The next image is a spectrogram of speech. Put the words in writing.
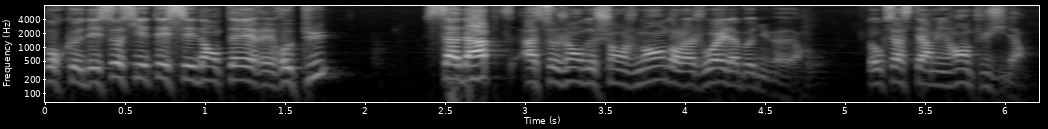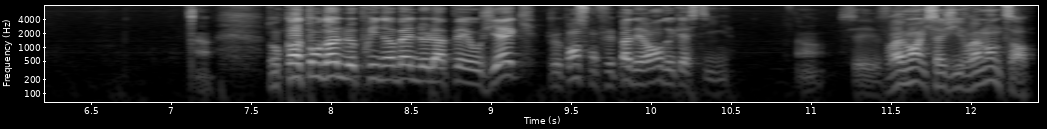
pour que des sociétés sédentaires et repues s'adaptent à ce genre de changement dans la joie et la bonne humeur. Donc ça se terminera en pugilat. Hein. Donc quand on donne le prix Nobel de la paix au GIEC, je pense qu'on ne fait pas d'erreur de casting. Hein. Vraiment, il s'agit vraiment de ça.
